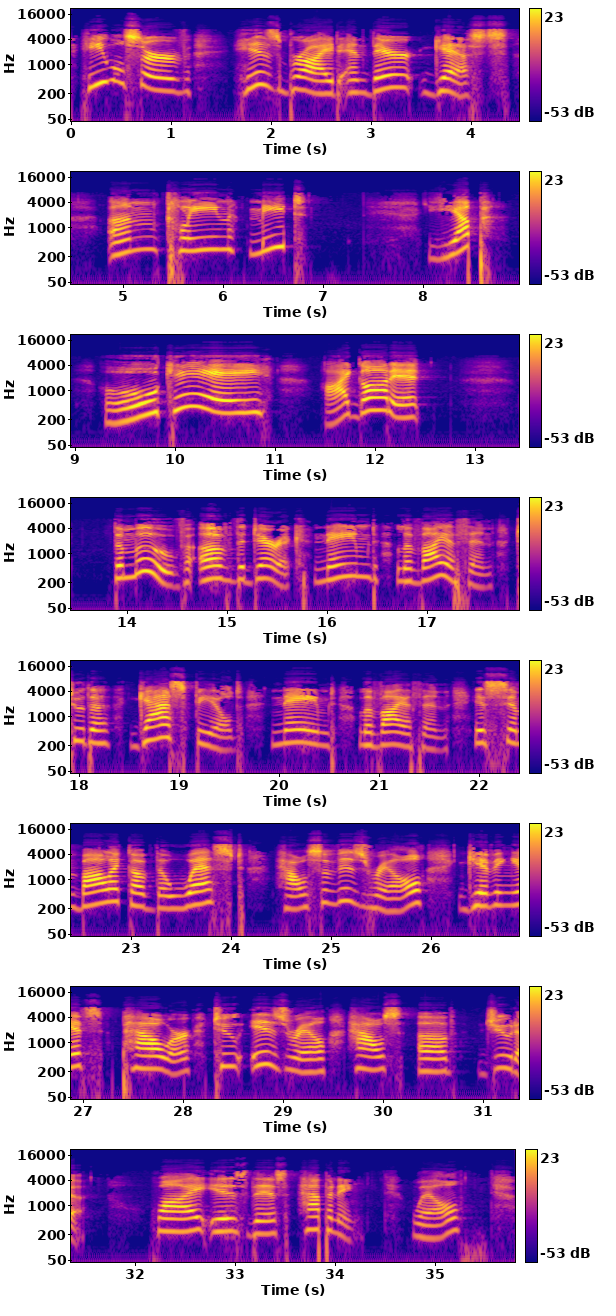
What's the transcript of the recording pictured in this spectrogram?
he will serve his bride and their guests unclean meat? Yep. Okay. I got it. The move of the derrick named Leviathan to the gas field named Leviathan is symbolic of the West house of Israel giving its power to Israel house of Judah. Why is this happening? Well,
